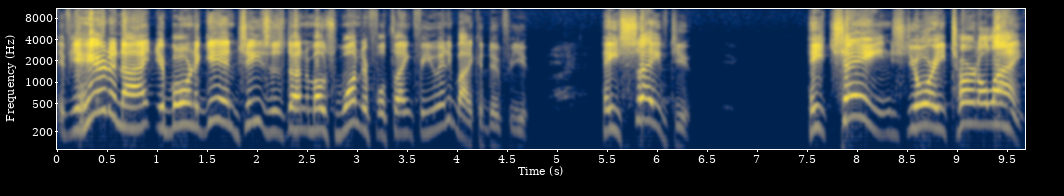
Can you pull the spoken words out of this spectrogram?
If you're here tonight, you're born again, Jesus done the most wonderful thing for you anybody could do for you. He saved you. He changed your eternal life.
